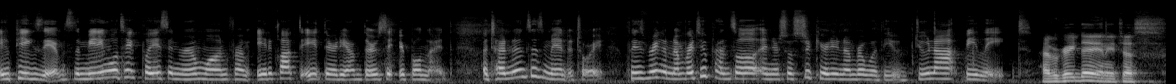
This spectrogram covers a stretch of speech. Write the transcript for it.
AP exams. The meeting will take place in room 1 from 8 o'clock to 8.30 on Thursday, April 9th. Attendance is mandatory. Please bring a number 2 pencil and your social security number with you. Do not be late. Have a great day, NHS.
